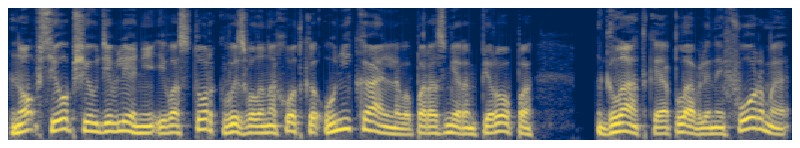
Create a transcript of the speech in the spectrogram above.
Но всеобщее удивление и восторг вызвала находка уникального по размерам пиропа гладкой оплавленной формы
